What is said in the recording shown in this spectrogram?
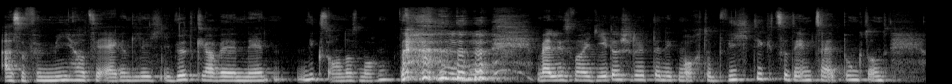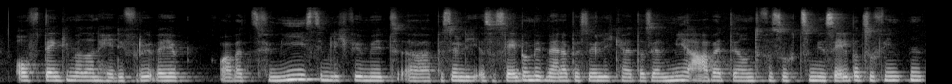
Also für mich hat sie eigentlich, ich würde glaube ich nicht, nichts anderes machen, mhm. weil es war jeder Schritt, den ich gemacht habe, wichtig zu dem Zeitpunkt und oft denke ich mir dann, hätte ich früher, weil ich arbeite für mich ziemlich viel mit äh, persönlich, also selber mit meiner Persönlichkeit, dass ich an mir arbeite und versuche zu mir selber zu finden.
